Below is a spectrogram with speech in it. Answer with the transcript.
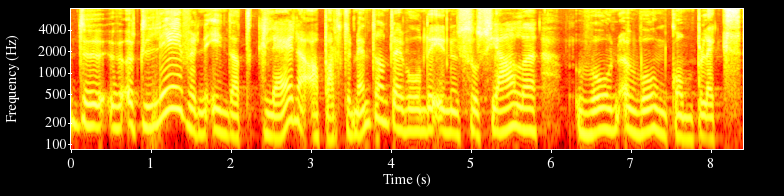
de, het leven in dat kleine appartement, want wij woonden in een sociale woon, een wooncomplex.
